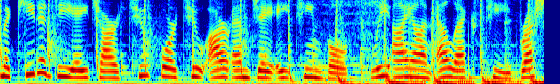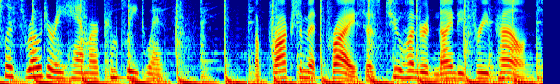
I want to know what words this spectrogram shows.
Makita DHR242 RMJ 18 volts Li-ion LXT brushless rotary hammer complete with Approximate price is £293.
